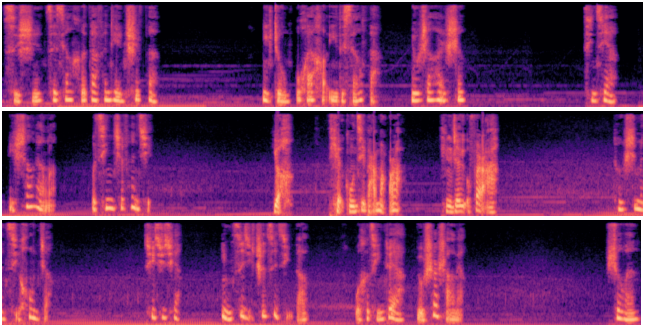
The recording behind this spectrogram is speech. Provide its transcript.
此时在江河大饭店吃饭。一种不怀好意的想法油然而生。秦剑，别商量了，我请你吃饭去。哟，铁公鸡拔毛啊，听着有份啊！同事们起哄着：“去去去，你们自己吃自己的，我和秦队啊有事商量。”说完，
